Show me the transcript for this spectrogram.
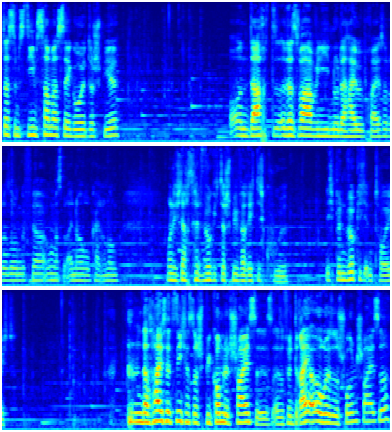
das im Steam Summer Sale geholt, das Spiel. Und dachte, das war wie nur der halbe Preis oder so ungefähr. Irgendwas mit 1 Euro, keine Ahnung. Und ich dachte halt wirklich, das Spiel war richtig cool. Ich bin wirklich enttäuscht. Das heißt jetzt nicht, dass das Spiel komplett scheiße ist. Also für 3 Euro ist es schon scheiße.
